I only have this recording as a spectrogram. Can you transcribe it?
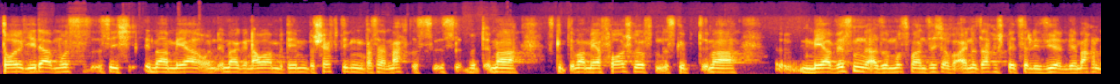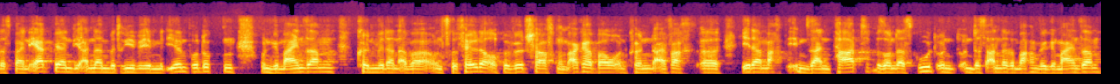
toll. Jeder muss sich immer mehr und immer genauer mit dem beschäftigen, was er macht. Es, es wird immer, es gibt immer mehr Vorschriften, es gibt immer mehr wissen, also muss man sich auf eine Sache spezialisieren. Wir machen das bei den Erdbeeren, die anderen Betriebe eben mit ihren Produkten und gemeinsam können wir dann aber unsere Felder auch bewirtschaften im Ackerbau und können einfach, äh, jeder macht eben seinen Part besonders gut und, und das andere machen wir gemeinsam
